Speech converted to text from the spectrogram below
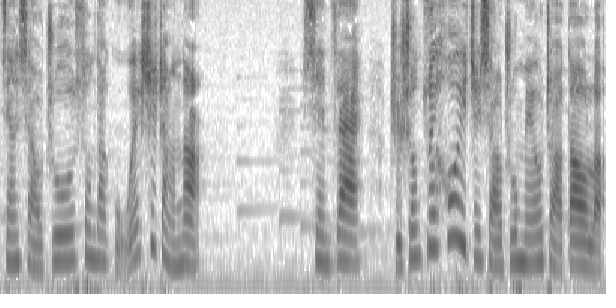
将小猪送到古威市长那儿，现在只剩最后一只小猪没有找到了。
